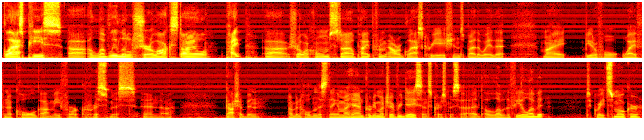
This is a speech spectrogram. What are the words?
glass piece, uh, a lovely little Sherlock style pipe, uh, Sherlock Holmes style pipe from Hourglass Creations, by the way, that my beautiful wife Nicole got me for Christmas. And uh, gosh, I've been I've been holding this thing in my hand pretty much every day since Christmas. I, I love the feel of it. It's a great smoker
